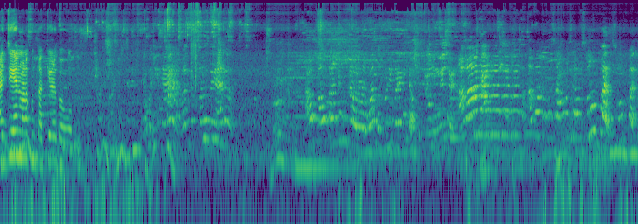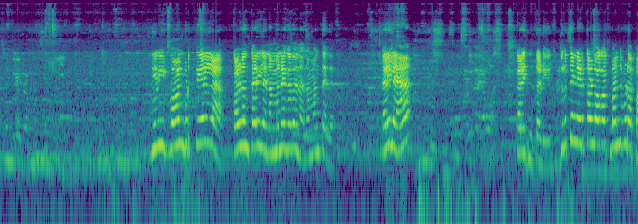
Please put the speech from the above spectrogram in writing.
ಅಜ್ಜಿ ಏನ್ ಮಾಡಕ್ಕಂತ ಕೇಳ್ಬೋ ನೀನ್ ಈಗ ಫೋನ್ ಬಿಡ್ತೀಯಲ್ಲ ಕಳ್ಳನ್ ಕರಿಲೆ ನಮ್ಮ ಮನೆಗೆ ಅದನ, ನಮ್ಮಂತೆಲ್ಲ. ಕರಿಲೆ? ಕರಿತೀನಿ ತಡಿ. ಧೃತಿ ಹಿಡ್ಕೊಂಡು ಹೋಗಕ್ ಬಂದ್ಬಿಡಪ್ಪ.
